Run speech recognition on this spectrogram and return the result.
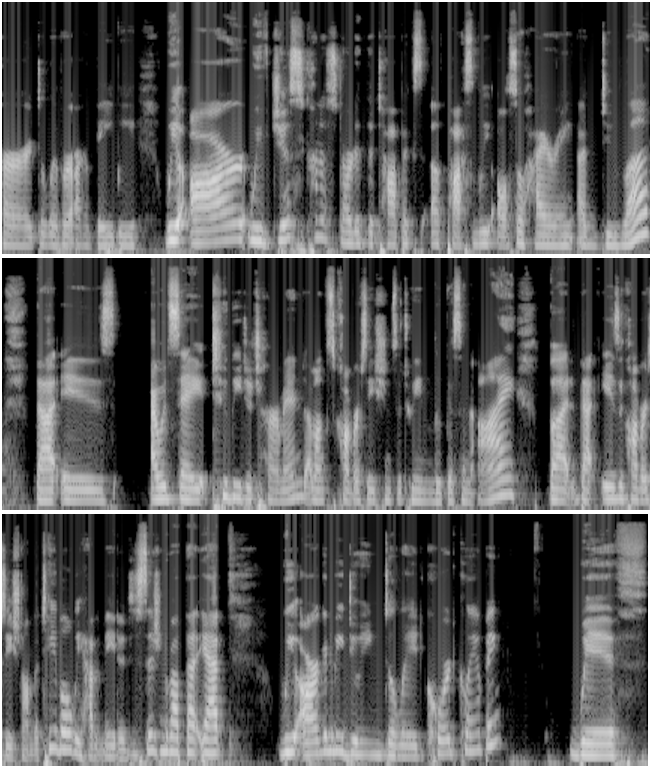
her deliver our baby. We are, we've just kind of started the topics of possibly also hiring a doula that is I would say to be determined amongst conversations between Lucas and I, but that is a conversation on the table. We haven't made a decision about that yet. We are going to be doing delayed cord clamping with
